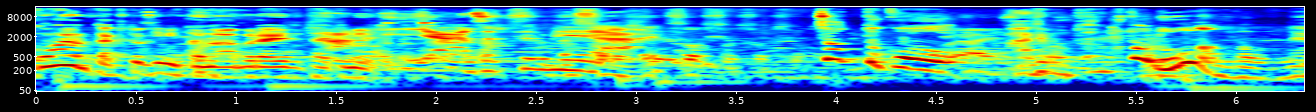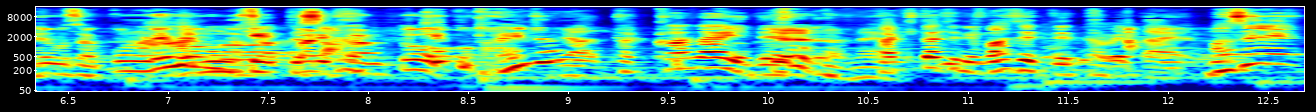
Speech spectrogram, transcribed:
ご飯炊く時にこの油入れて炊いてみるとか。いやー絶対うめえや。えそうそうそうそう。ちょっとこうあでも炊くとどうなんだろうね。でもさこのレモンのさっぱり感と結構大変じゃない？いや炊かないでそうだよね。炊きたてに混ぜて食べたい。混ぜ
